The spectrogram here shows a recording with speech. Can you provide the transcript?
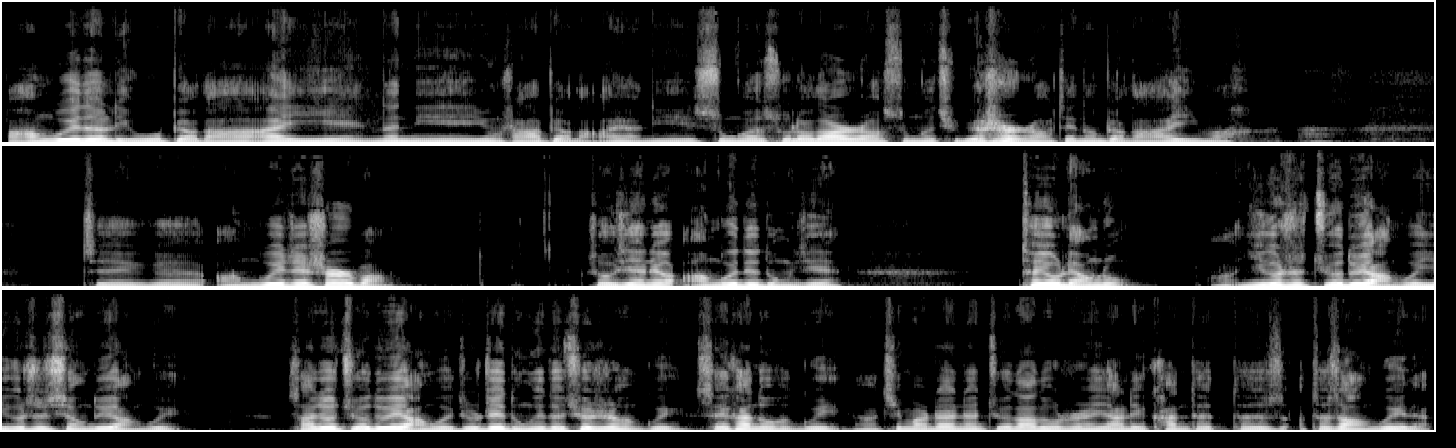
昂贵的礼物表达爱意，那你用啥表达呀？你送个塑料袋啊，送个曲别针啊，这能表达爱意吗？这个昂贵这事儿吧，首先这个昂贵的东西，它有两种啊，一个是绝对昂贵，一个是相对昂贵。啥叫绝对昂贵？就是这东西它确实很贵，谁看都很贵啊，起码在咱绝大多数人眼里看它它是它是昂贵的。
